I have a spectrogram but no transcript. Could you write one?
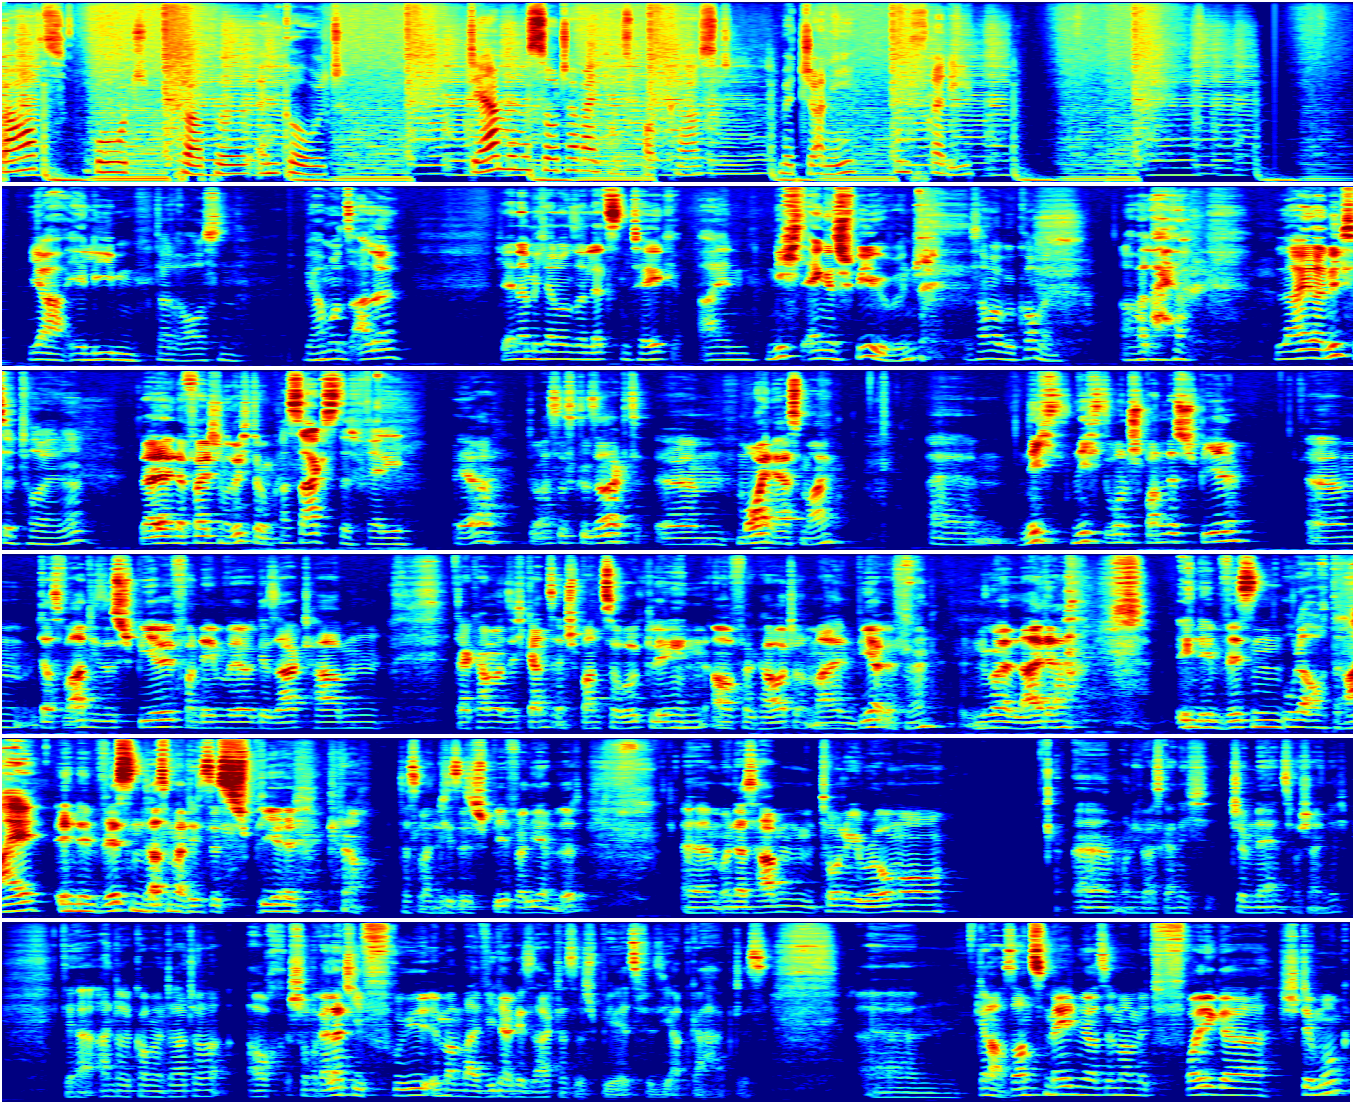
Schwarz, Rot, Purple and Gold. Der Minnesota Vikings Podcast mit Gianni und Freddy. Ja, ihr Lieben da draußen. Wir haben uns alle, ich erinnere mich an unseren letzten Take, ein nicht enges Spiel gewünscht. Das haben wir bekommen. Aber leider, leider nicht so toll, ne? Leider in der falschen Richtung. Was sagst du, Freddy? Ja, du hast es gesagt. Ähm, moin erstmal. Ähm, nicht, nicht so ein spannendes Spiel. Ähm, das war dieses Spiel, von dem wir gesagt haben, da kann man sich ganz entspannt zurücklehnen auf der Couch und mal ein Bier öffnen. Nur leider in dem Wissen. Oder auch drei. In dem Wissen, dass man dieses Spiel, genau, dass man dieses Spiel verlieren wird. Ähm, und das haben Tony Romo ähm, und ich weiß gar nicht, Jim Nance wahrscheinlich, der andere Kommentator, auch schon relativ früh immer mal wieder gesagt, dass das Spiel jetzt für sie abgehakt ist. Ähm, genau, sonst melden wir uns immer mit freudiger Stimmung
